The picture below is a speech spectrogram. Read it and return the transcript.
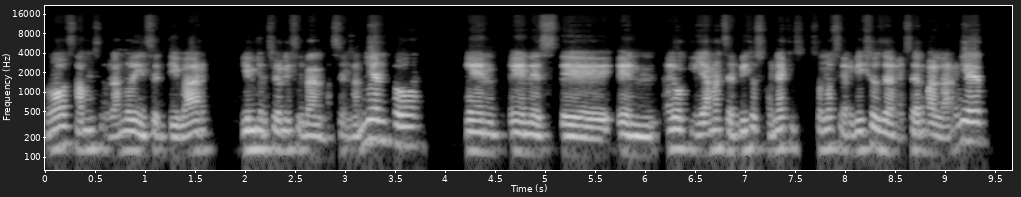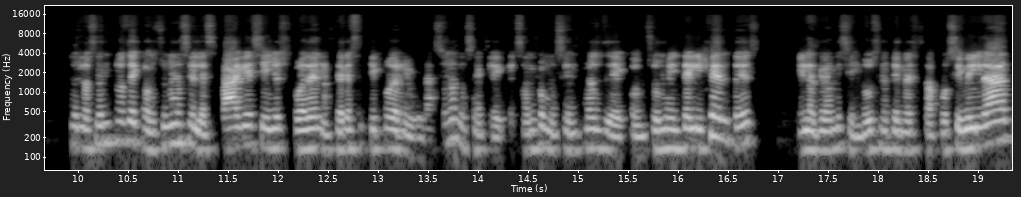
¿no? Estamos hablando de incentivar inversiones en almacenamiento, en, en, este, en algo que llaman servicios conexos, son los servicios de reserva a la red, que los centros de consumo se les pague si ellos pueden hacer ese tipo de regulación, o sea, que, que son como centros de consumo inteligentes, y las grandes industrias tienen esta posibilidad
